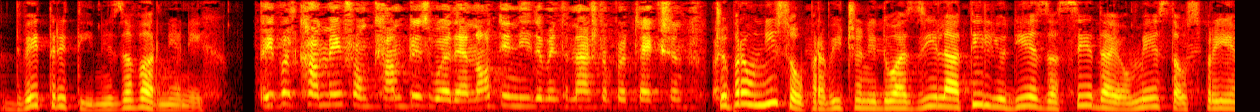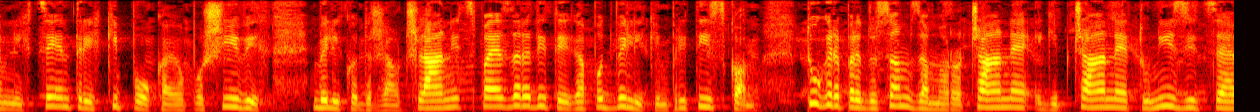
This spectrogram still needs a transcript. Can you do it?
dve tretjini zavrnjenih. Čeprav niso upravičeni do azila, ti ljudje zasedajo mesta v sprejemnih centrih, ki pokajo po šivih. Veliko držav članic pa je zaradi tega pod velikim pritiskom. Tu gre predvsem za Moročane, Egipčane, Tunizice,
